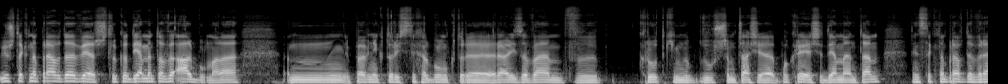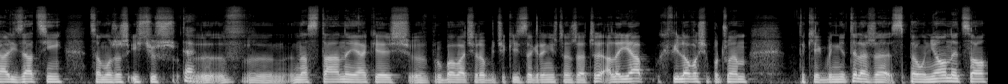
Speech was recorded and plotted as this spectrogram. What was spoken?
już tak naprawdę, wiesz, tylko diamentowy album, ale mm, pewnie któryś z tych albumów, które realizowałem w krótkim lub dłuższym czasie pokryje się diamentem, więc tak naprawdę w realizacji, co możesz iść już Tak. y, w, na Stany jakieś, y, próbować robić jakieś zagraniczne rzeczy, ale ja chwilowo się poczułem tak jakby nie tyle, że spełniony, co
